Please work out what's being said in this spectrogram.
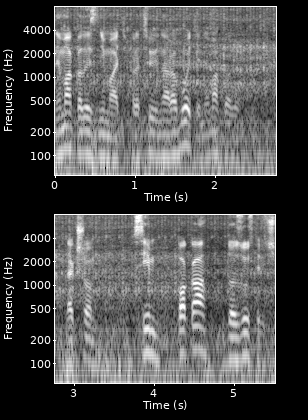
нема коли знімати. Працюю на роботі, нема коли. Так що всім пока, до зустрічі.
